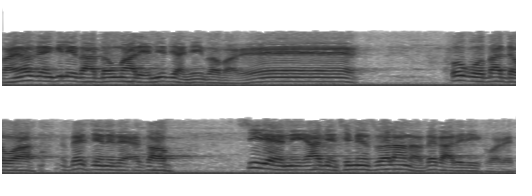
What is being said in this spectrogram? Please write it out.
ဗာယောဇဉ်ကိလေသာ၃ပါးတွေအမြင့်ပြငြိမ့်သွားပါတယ်ပုဂ္ဂိုလ်တ attva အသက်ရှင်နေတဲ့အကောင်ရှိတဲ့အနေအချင်းချင်းမြင်ဆွဲလန်းတာသက္ကာရိတိခေါ်တယ်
